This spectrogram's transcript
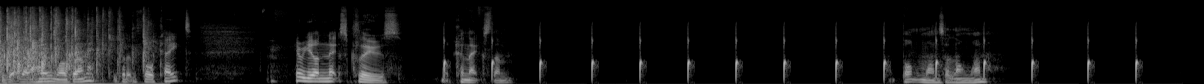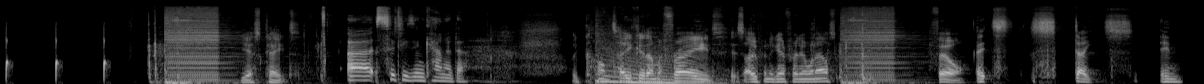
You got that home, well done. You got it before Kate. Here are your next clues. What connects them? Bottom one's a long one. Yes, Kate. Uh, cities in Canada. We can't take it, I'm afraid. It's open again for anyone else. Phill. It's states in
